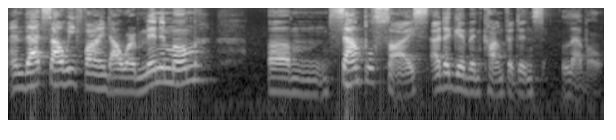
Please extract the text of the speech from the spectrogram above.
And that's how we find our minimum um, sample size at a given confidence level.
